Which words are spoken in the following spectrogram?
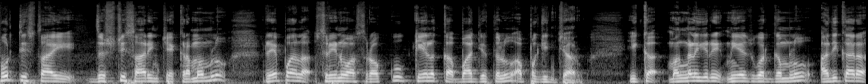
పూర్తి స్థాయి దృష్టి సారించే క్రమంలో రేపాల శ్రీనివాసరావుకు కీలక బాధ్యతలు అప్పగించారు. ఇక మంగళగిరి నియోజకవర్గంలో అధికార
